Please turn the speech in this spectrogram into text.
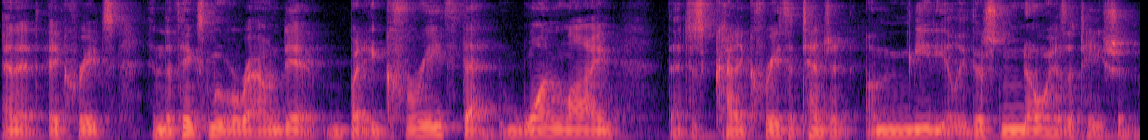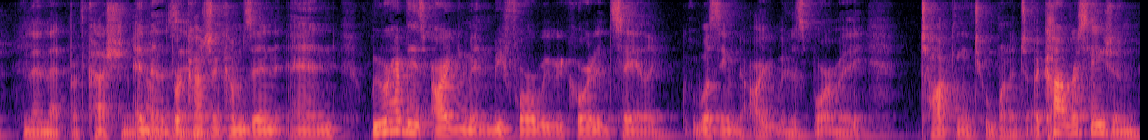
and it, it creates, and the things move around it, but it creates that one line that just kind of creates a tension immediately. There's no hesitation, And then that percussion. and then the in. percussion comes in, and we were having this argument before we recorded. Say like it wasn't even an argument; it's more of a talking to one another, a conversation.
